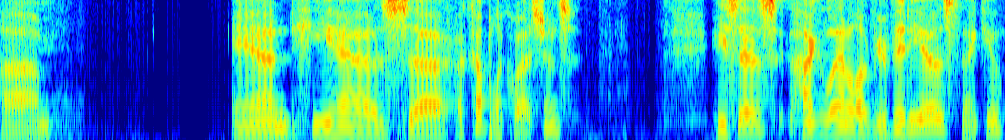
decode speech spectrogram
Um, and he has uh, a couple of questions. He says, Hi, Glenn. I love your videos. Thank you.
